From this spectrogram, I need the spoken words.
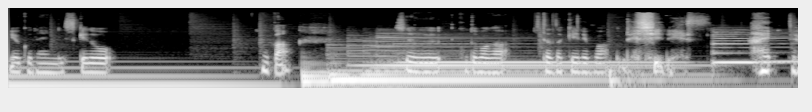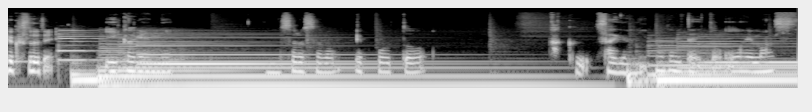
良くないんですけど、なんか、そういう言葉がいただければ嬉しいです。はい。ということで、いい加減に、そろそろレポートを書く作業に戻りたいと思います。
